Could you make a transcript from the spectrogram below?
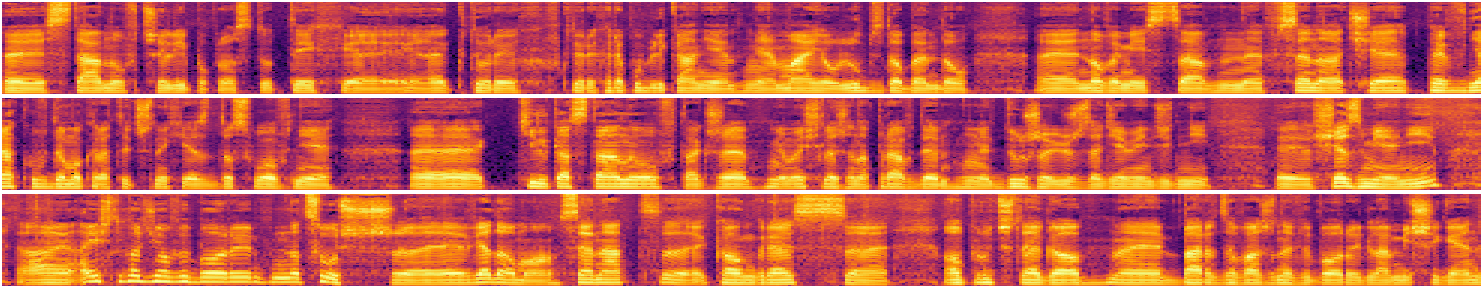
e, stanów, czyli po prostu tych, których, w których republikanie mają lub zdobędą nowe miejsca w Senacie. Pewniaków demokratycznych jest dosłownie kilka stanów, także myślę, że naprawdę dużo już za 9 dni e, się zmieni. A, jeśli chodzi o wybory, no cóż, e, wiadomo, Senat, e, Kongres, oprócz tego bardzo ważne wybory dla Michigan,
